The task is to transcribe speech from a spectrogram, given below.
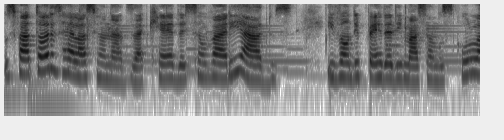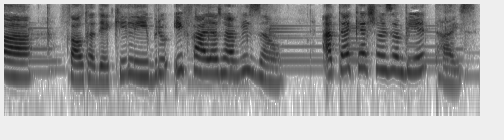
Os fatores relacionados à quedas são variados e vão de perda de massa muscular, falta de equilíbrio e falhas na visão, até questões ambientais,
